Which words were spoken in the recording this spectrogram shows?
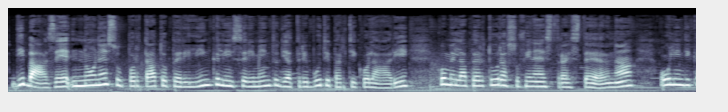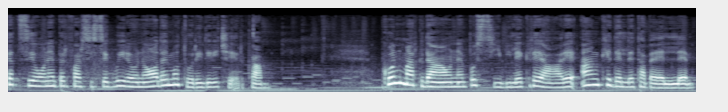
Di base non è supportato per i link l'inserimento di attributi particolari come l'apertura su finestra esterna o l'indicazione per farsi seguire o no dai motori di ricerca. Con Markdown è possibile creare anche delle tabelle,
